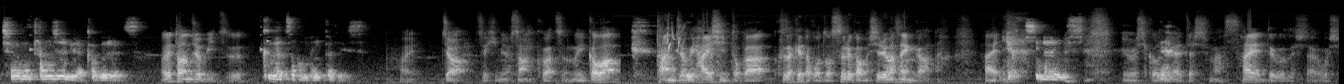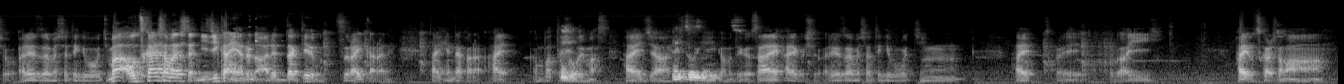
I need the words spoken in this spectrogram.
ちょうど誕生日が被るんです。あれ誕生日いつ？9月の6日です。はい。じゃあ、ぜひ皆さん、9月の6日は、誕生日配信とか、ふざけたことをするかもしれませんが、はい。よしないです。ろしくお願いいたします。はい。ということでした。ご視聴ありがとうございました。テキボーチ。まあ、お疲れ様でした。2時間やるのあれだけでも辛いからね。大変だから。はい。頑張ったと思います。はい。じゃあ、引き続き頑張ってください。はい。ご視聴ありがとうございました。テキボーチン。はい。それ、バイバイ。はい。お疲れ様。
